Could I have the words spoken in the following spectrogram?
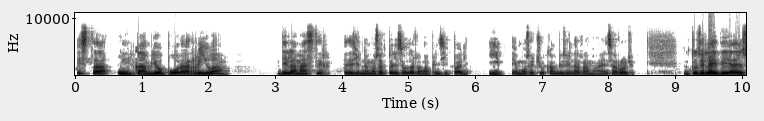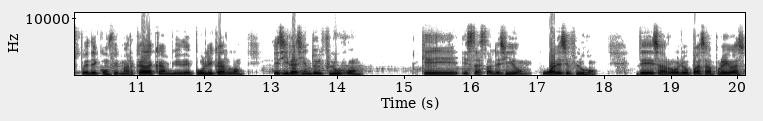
está un cambio por arriba de la master. Es decir, no hemos actualizado la rama principal y hemos hecho cambios en la rama de desarrollo. Entonces la idea después de confirmar cada cambio y de publicarlo es ir haciendo el flujo que está establecido. ¿Cuál es el flujo? De desarrollo pasa a pruebas,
